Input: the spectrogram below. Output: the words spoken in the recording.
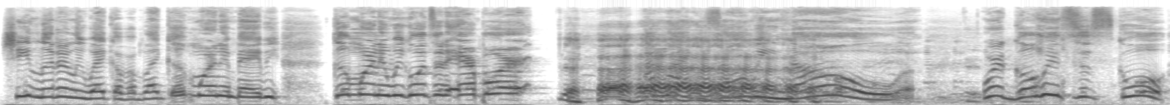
She literally wake up, I'm like, Good morning, baby. Good morning, we going to the airport? I'm like, Zoe, no. We're going to school.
